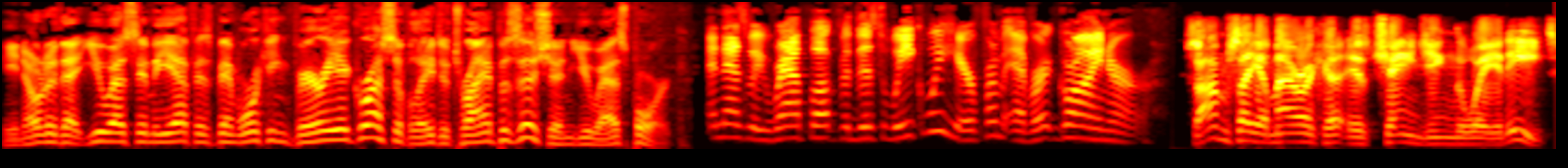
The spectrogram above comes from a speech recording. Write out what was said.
He noted that USMEF has been working very aggressively to try and position U.S. pork. And as we wrap up for this week, we hear from Everett Griner. Some say America is changing the way it eats.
